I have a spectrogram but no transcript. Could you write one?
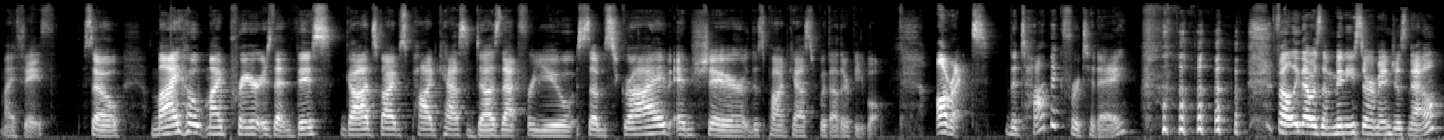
my faith. So, my hope, my prayer is that this God's Vibes podcast does that for you. Subscribe and share this podcast with other people. All right, the topic for today felt like that was a mini sermon just now.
